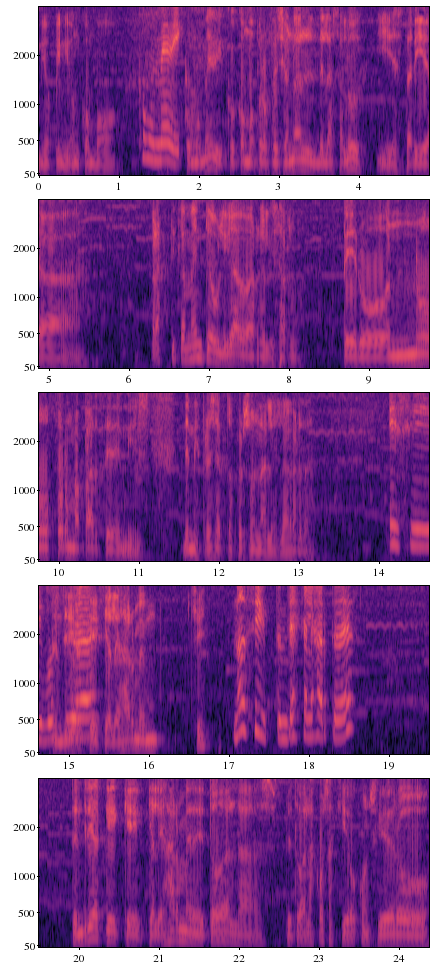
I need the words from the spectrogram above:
mi opinión como, como médico. Como médico, como profesional de la salud y estaría prácticamente obligado a realizarlo, pero no forma parte de mis, de mis preceptos personales, la verdad. ¿Y si vos Tendría que, alejarme, ¿sí? No, sí, tendrías que alejarte de... Tendría que, que, alejarme de todas las de todas las cosas que yo considero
